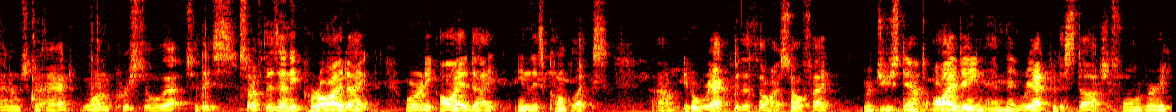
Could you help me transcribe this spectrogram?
and I'm just going to add one crystal of that to this. So if there's any periodate or any iodate in this complex, um, it'll react with the thiosulfate, reduce down to iodine, and then react with the starch to form a very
